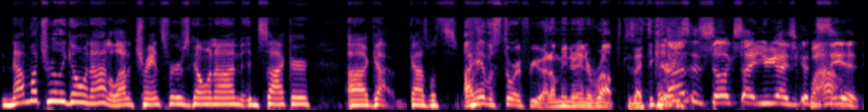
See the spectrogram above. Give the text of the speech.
not much really going on. A lot of transfers going on in soccer. Uh, guys, what's I have a story for you. I don't mean to interrupt because I think there Goz is- is so excited. You guys couldn't Wow. see it.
